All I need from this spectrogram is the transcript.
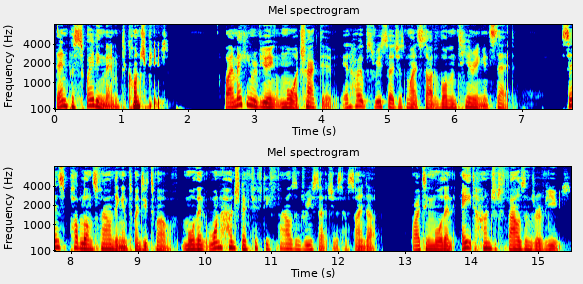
then persuading them to contribute. By making reviewing more attractive, it hopes researchers might start volunteering instead. Since Publon's founding in 2012, more than 150,000 researchers have signed up, writing more than 800,000 reviews.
